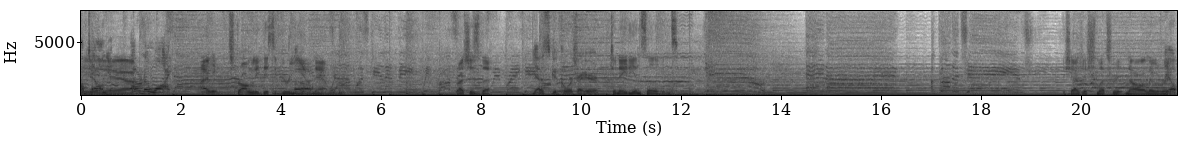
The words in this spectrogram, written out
I'm telling you. Yeah. I don't know why. I would strongly disagree Oh. on that one. Rush is the Yeah, this is a good chorus right here. Canadian Sons. Has your schmutz written all over it. Yep.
